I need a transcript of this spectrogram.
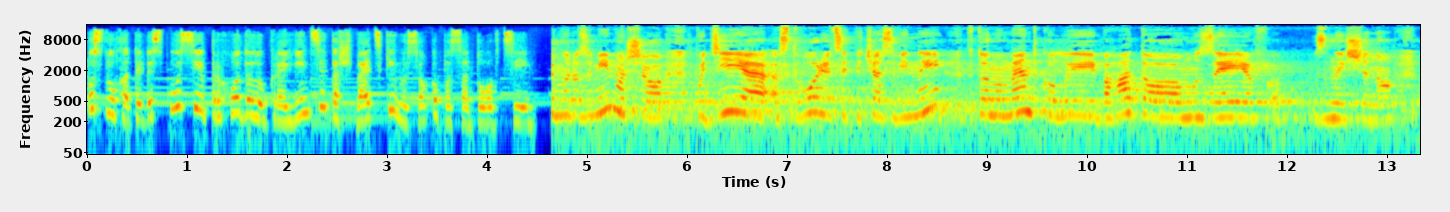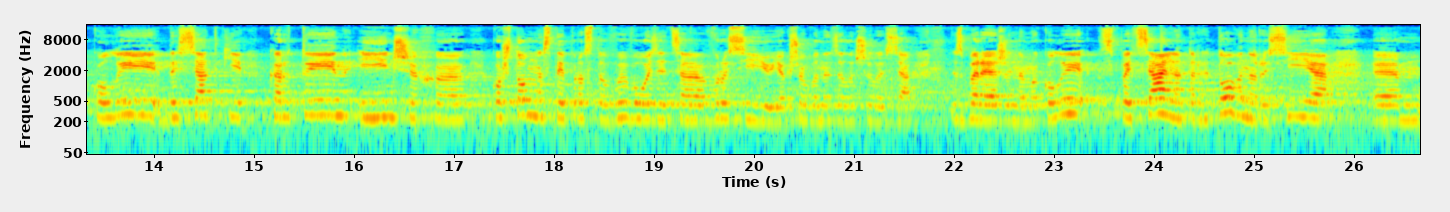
Послухати дискусії приходили українці та шведські високопосадовці. Ми розуміємо, що подія створюється під час війни в той момент, коли багато музеїв знищено, коли десятки картин і інших е, коштовностей просто вивозяться в Росію, якщо вони залишилися збереженими, коли спеціально таргетована Росія. ем,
